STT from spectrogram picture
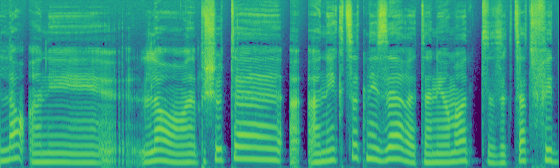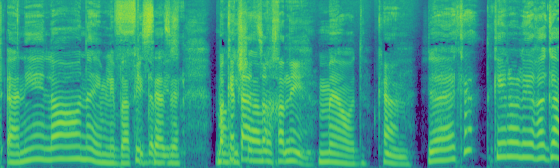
לא, אני, לא, פשוט, אה, אני קצת נזהרת, אני אומרת, זה קצת פיד, אני לא נעים לי בכיסא. הזה. בקטע הצרכני, מאוד. כן. זה, כן, כאילו להירגע,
